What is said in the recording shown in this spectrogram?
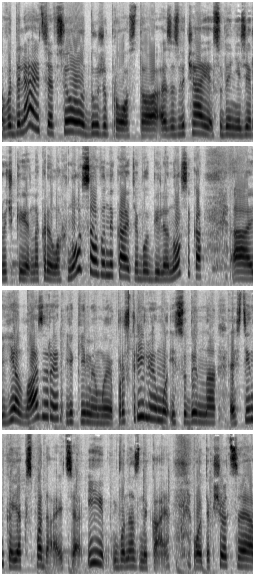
Видаляється все дуже просто. Зазвичай судинні зірочки на крилах носа виникають або біля носика. Є лазери, якими ми прострілюємо, і судинна стінка як спадається, і вона зникає. От, якщо це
